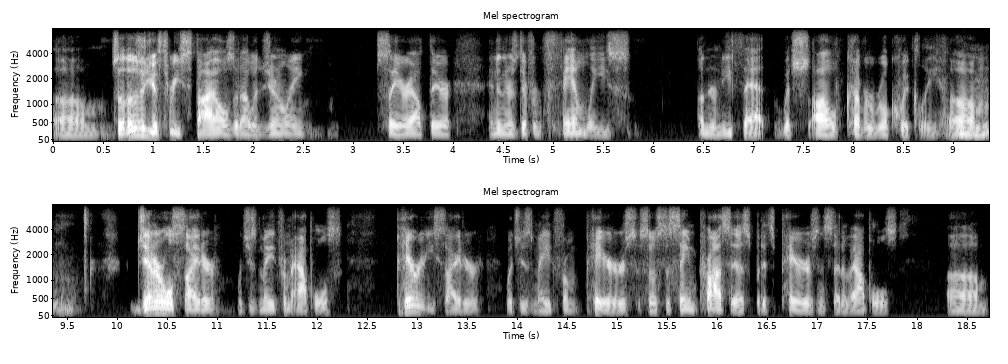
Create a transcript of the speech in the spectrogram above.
Um, so those are your three styles that I would generally say are out there, and then there's different families underneath that, which I'll cover real quickly. Um, mm-hmm. General cider, which is made from apples, Perry cider, which is made from pears, so it's the same process, but it's pears instead of apples. Um,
